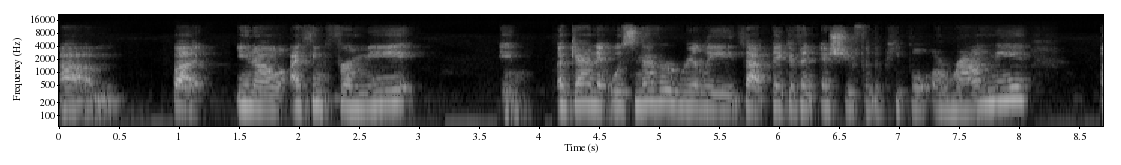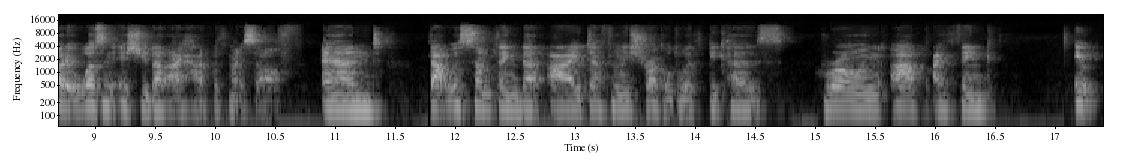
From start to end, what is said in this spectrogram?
Um, but, you know, I think for me, it, again, it was never really that big of an issue for the people around me, but it was an issue that I had with myself. And that was something that I definitely struggled with because growing up, I think it,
